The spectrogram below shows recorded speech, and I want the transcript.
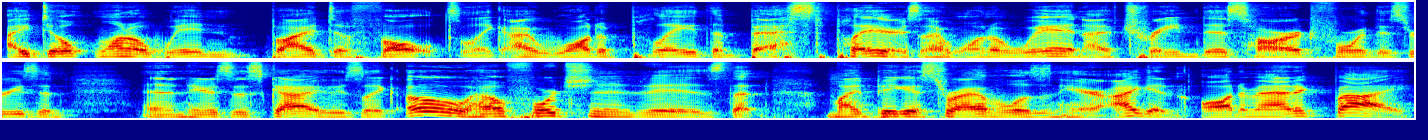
I don't want to win by default. Like, I want to play the best players. I want to win. I've trained this hard for this reason. And here's this guy who's like, oh, how fortunate it is that my biggest rival isn't here. I get an automatic buy.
